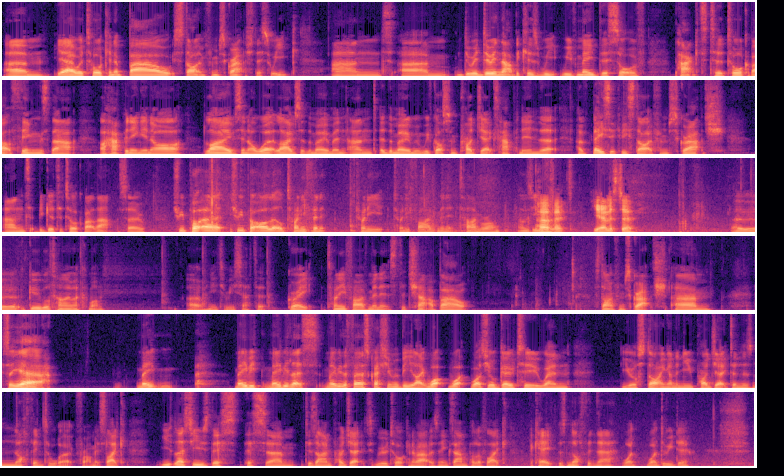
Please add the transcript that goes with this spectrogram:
um, yeah, we're talking about starting from scratch this week, and um, do we're doing that because we we've made this sort of pact to talk about things that are happening in our lives in our work lives at the moment and at the moment we've got some projects happening that have basically started from scratch and it'd be good to talk about that so should we put a should we put our little 20 minute 20 25 minute timer on? Perfect. Yeah, let's do it. uh, google timer come on oh i need to reset it. Great. 25 minutes to chat about starting from scratch. Um so yeah maybe maybe maybe let's maybe the first question would be like what what what's your go-to when you're starting on a new project and there's nothing to work from? It's like you, let's use this this um, design project we were talking about as an example of like okay there's nothing there. What what do we do?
